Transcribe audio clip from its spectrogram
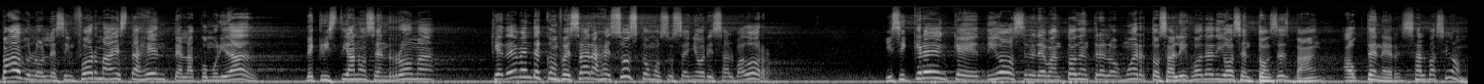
Pablo les informa a esta gente, a la comunidad de cristianos en Roma, que deben de confesar a Jesús como su Señor y Salvador. Y si creen que Dios le levantó de entre los muertos al Hijo de Dios, entonces van a obtener salvación.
